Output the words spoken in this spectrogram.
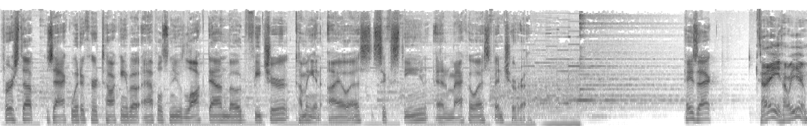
First up, Zack Whittaker talking about Apple's new Lockdown Mode feature coming in iOS 16 and macOS Ventura. Hey, Zack. Hey, how are you?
